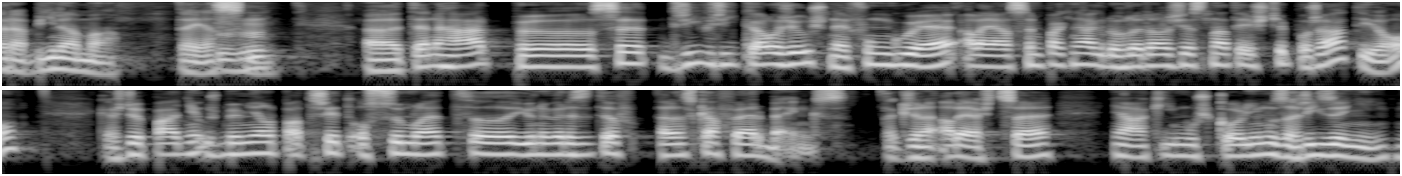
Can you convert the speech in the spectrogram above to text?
rabínama, to je jasný. Mm-hmm. Ten HARP eh, se dřív říkalo, že už nefunguje, ale já jsem pak nějak dohledal, že snad ještě pořád jo. Každopádně už by měl patřit 8 let University of Alaska Fairbanks, takže na Aljašce nějakému školnímu zařízení.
